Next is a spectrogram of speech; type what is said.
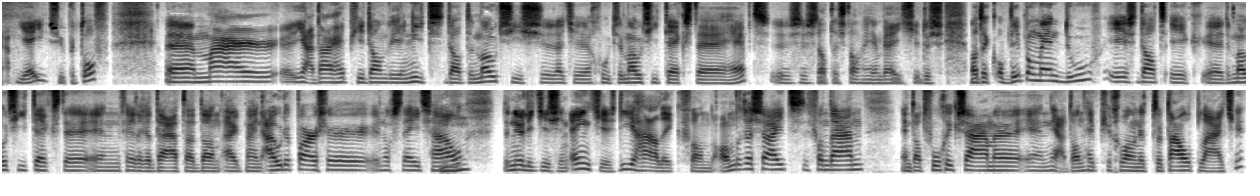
nou, jee, super tof. Eh, maar eh, ja, daar heb je dan weer niet dat de moties, dat je goed de motieteksten hebt. Dus, dus dat is dan weer een beetje. Dus wat ik op dit moment doe, is dat ik de motieteksten en verdere data dan uit mijn oude parser nog steeds haal. De nulletjes en eentjes, die haal ik van de andere site vandaan. En dat voeg ik samen. En ja, dan heb je gewoon het totaalplaatje.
